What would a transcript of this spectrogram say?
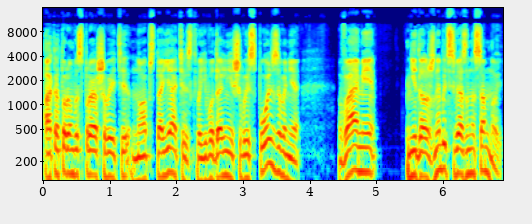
о котором вы спрашиваете, но обстоятельства его дальнейшего использования вами не должны быть связаны со мной.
